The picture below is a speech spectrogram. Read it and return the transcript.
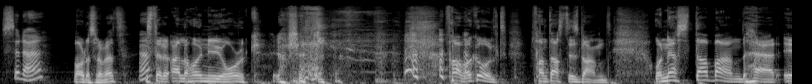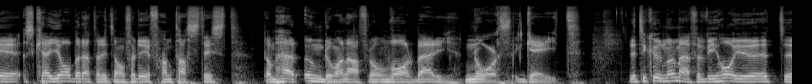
Så där. Vardagsrummet. Istället, alla har ju New York. Jag känner- Fan vad coolt. Fantastiskt band. Och nästa band här är, ska jag berätta lite om för det är fantastiskt. De här ungdomarna från Varberg, Northgate. Lite kul med de här för vi har ju ett eh,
